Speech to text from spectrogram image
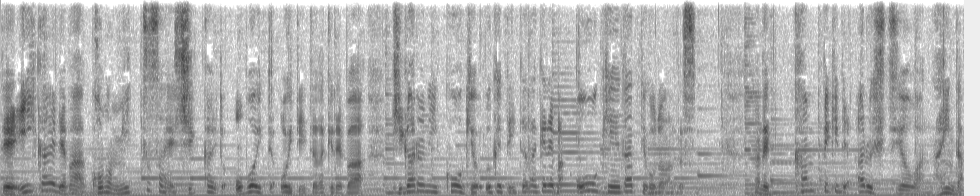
で、言い換えれば、この3つさえしっかりと覚えておいていただければ、気軽に講義を受けていただければ OK だっていうことなんです。なので、完璧である必要はないんだ。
